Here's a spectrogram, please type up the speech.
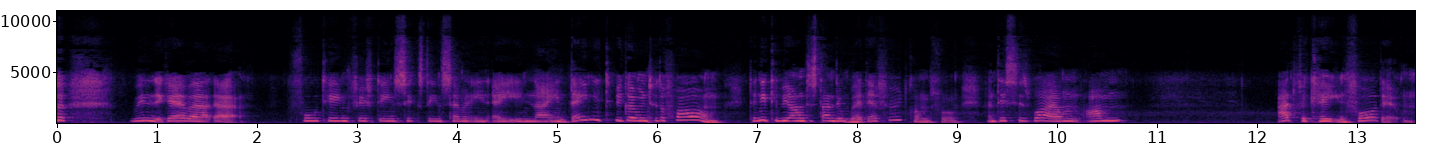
we didn't care about that. 14, 15, 16, 17, 18, 19, they need to be going to the farm. They need to be understanding where their food comes from. And this is why I'm I'm advocating for them.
